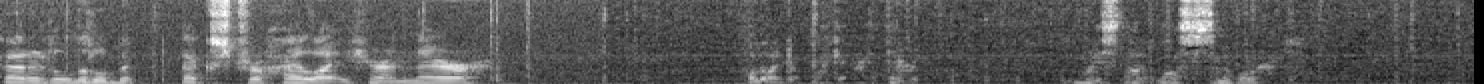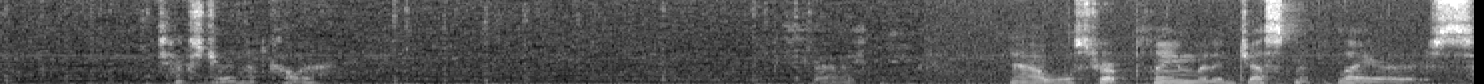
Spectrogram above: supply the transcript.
added a little bit extra highlight here and there. Although I don't like it right there. Waste not lost some of our texture in that color. Okay. Now we'll start playing with adjustment layers.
